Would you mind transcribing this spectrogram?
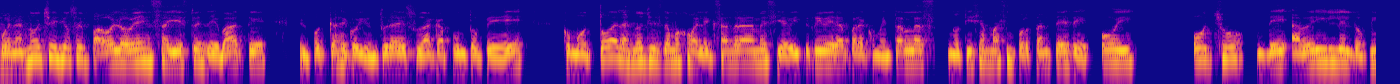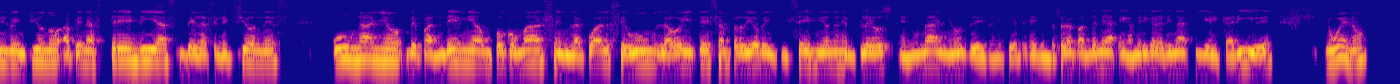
Buenas noches, yo soy Paolo Benza y esto es Debate, el podcast de coyuntura de sudaca.pe. Como todas las noches estamos con Alexandra Ames y David Rivera para comentar las noticias más importantes de hoy, 8 de abril del 2021, apenas tres días de las elecciones, un año de pandemia, un poco más, en la cual, según la OIT, se han perdido 26 millones de empleos en un año desde que, empezó la pandemia en América Latina y el Caribe. Y bueno,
